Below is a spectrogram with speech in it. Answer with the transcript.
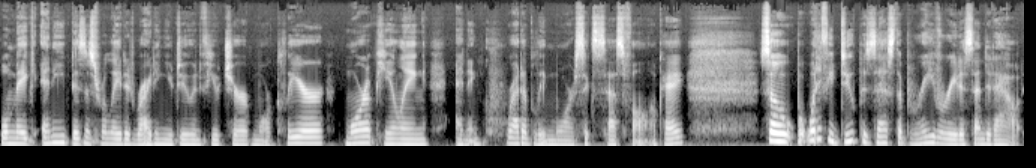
will make any business related writing you do in future more clear, more appealing, and incredibly more successful, okay? So, but what if you do possess the bravery to send it out?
